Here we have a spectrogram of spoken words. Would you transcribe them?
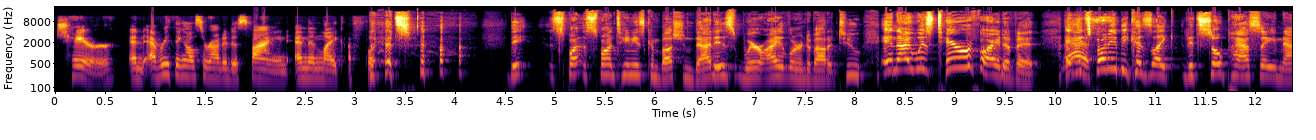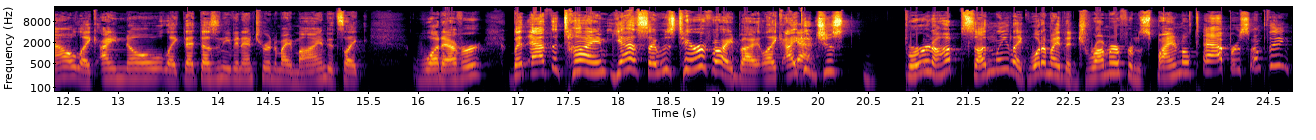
chair and everything else around it is fine. And then like a foot. They sp- spontaneous combustion. That is where I learned about it too, and I was terrified of it. Yes. It's funny because like it's so passe now. Like I know, like that doesn't even enter into my mind. It's like whatever. But at the time, yes, I was terrified by it. Like I could just burn up suddenly. Like what am I, the drummer from Spinal Tap or something?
